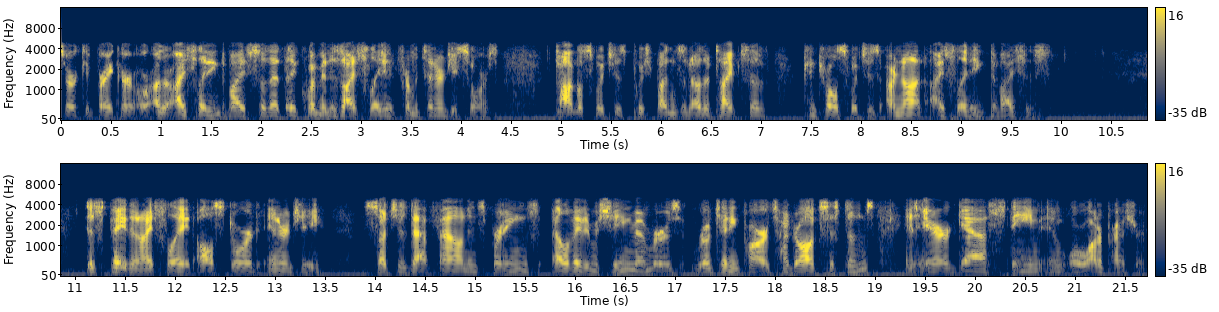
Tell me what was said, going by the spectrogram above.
circuit breaker, or other isolating device so that the equipment is isolated from its energy source. Toggle switches, push buttons, and other types of control switches are not isolating devices. Dissipate and isolate all stored energy such as that found in springs, elevated machine members, rotating parts, hydraulic systems, and air, gas, steam, and, or water pressure.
